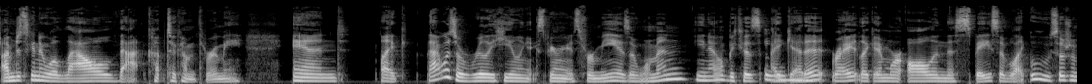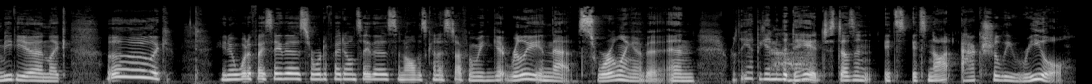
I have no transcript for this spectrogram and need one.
I'm just going to allow that co- to come through me. And like, that was a really healing experience for me as a woman, you know, because mm-hmm. I get mm-hmm. it, right? Like, and we're all in this space of like, ooh, social media and like, oh, like, you know, what if I say this or what if I don't say this and all this kind of stuff. And we can get really in that swirling of it. And really at the end of the day, it just doesn't, it's, it's not actually real.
